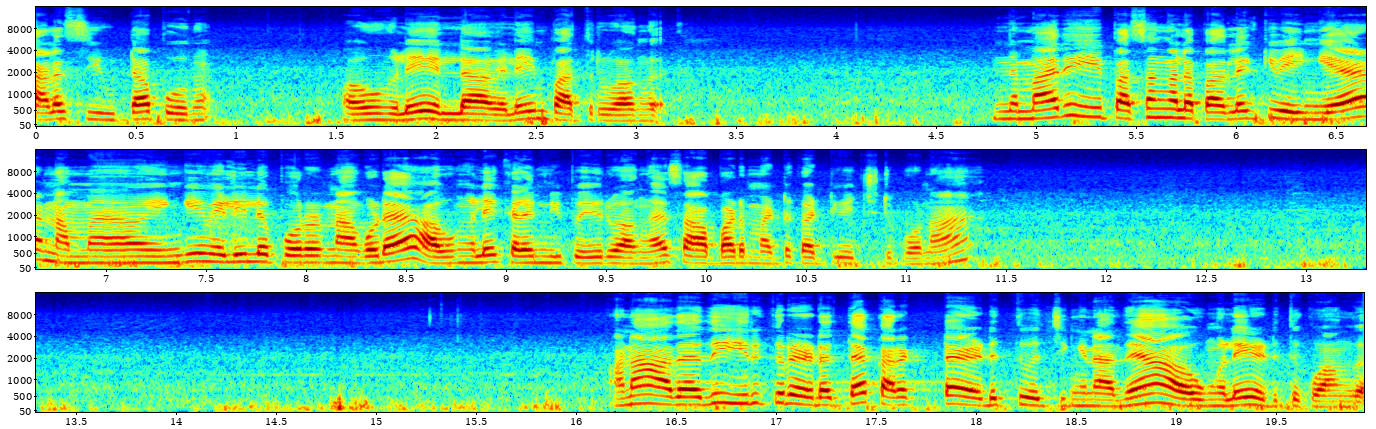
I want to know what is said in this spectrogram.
தலை சீவிட்டா போதும். அவங்களே எல்லா வேலையும் பார்த்துருவாங்க. இந்த மாதிரி பசங்களை பழக்கி வைங்க. நம்ம எங்கேயும் வெளியில் போகிறோன்னா கூட அவங்களே கிளம்பி போயிடுவாங்க சாப்பாடு மட்டும் கட்டி வச்சுட்டு போனால் ஆனால் அதாவது இருக்கிற இடத்த கரெக்டாக எடுத்து வச்சிங்கன்னா தான் அவங்களே எடுத்துக்குவாங்க.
